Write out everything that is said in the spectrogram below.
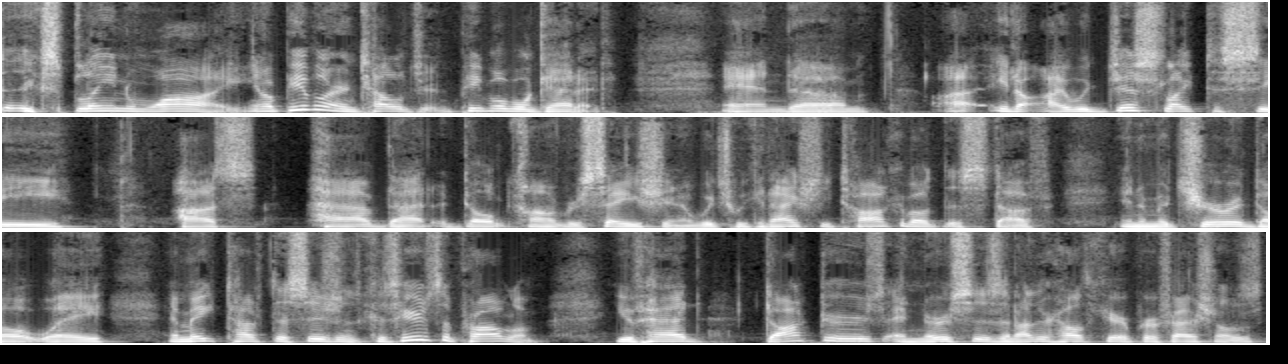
Explain why. You know, people are intelligent. People will get it. And um, I, you know, I would just like to see us have that adult conversation in which we can actually talk about this stuff in a mature adult way and make tough decisions. Because here's the problem. You've had doctors and nurses and other healthcare professionals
